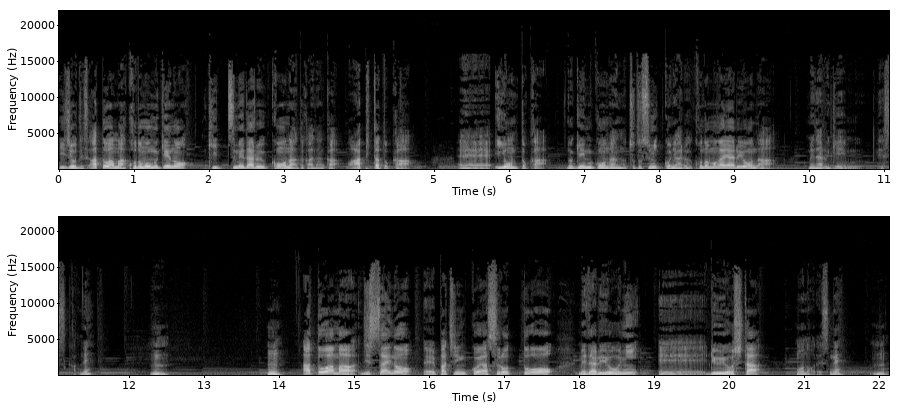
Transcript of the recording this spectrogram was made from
以上です。あとはまあ子供向けのキッズメダルコーナーとか、なんか、アピタとか、えーイオンとかのゲームコーナーのちょっと隅っこにある子供がやるようなメダルゲームですかね。うん。うん。あとはまあ実際の、えーパチンコやスロットをメダル用に、えー流用したものですね。うん。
